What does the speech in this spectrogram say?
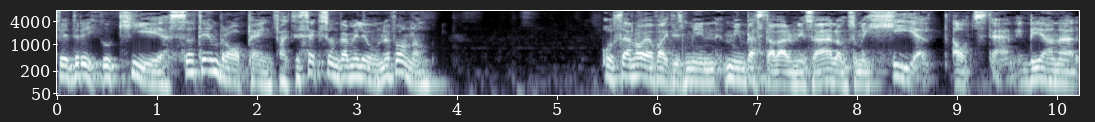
Federico Chiesa till en bra peng faktiskt. 600 miljoner för honom. Och sen har jag faktiskt min, min bästa värvning så här långt som är helt outstanding. Det är han här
